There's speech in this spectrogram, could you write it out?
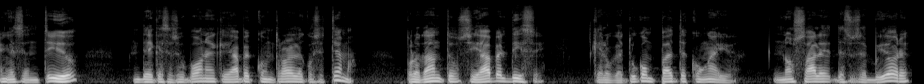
en el sentido de que se supone que Apple controla el ecosistema. Por lo tanto, si Apple dice que lo que tú compartes con ellos no sale de sus servidores,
